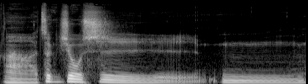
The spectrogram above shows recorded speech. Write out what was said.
啊。这个就是，嗯，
